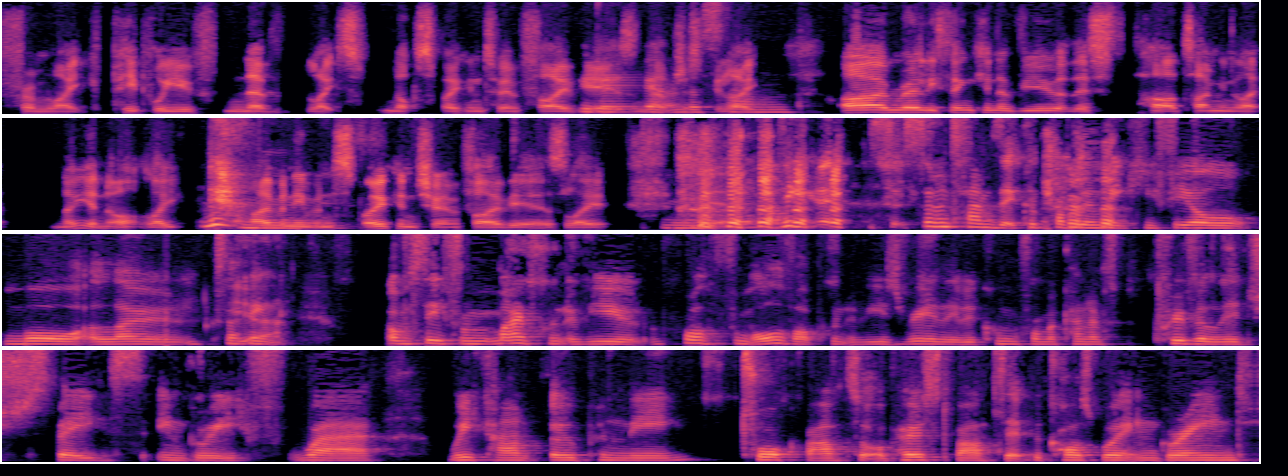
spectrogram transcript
from like people you've never like not spoken to in five you years, and they'll just understand. be like, oh, "I'm really thinking of you at this hard time." And you're like, "No, you're not. Like, I haven't even spoken to you in five years." Like, yeah. I think uh, it, sometimes it could probably make you feel more alone because I yeah. think obviously from my point of view well, from all of our point of views really we come from a kind of privileged space in grief where we can't openly talk about it or post about it because we're ingrained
